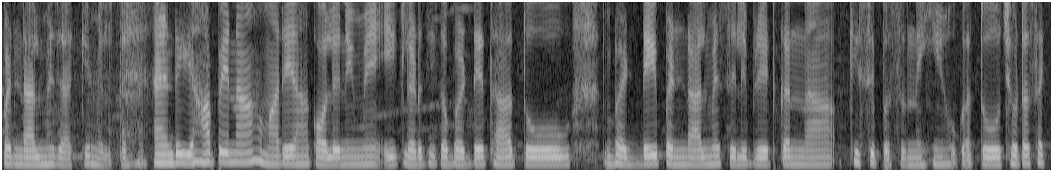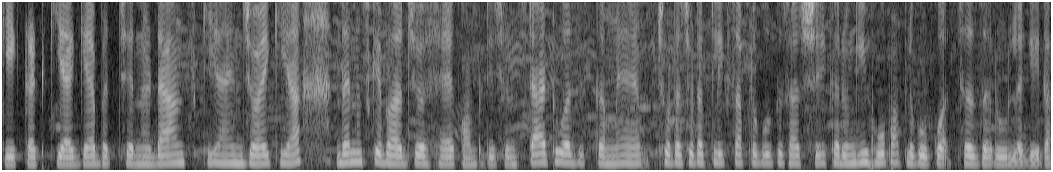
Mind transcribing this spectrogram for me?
पंडाल में जाके मिलते हैं। एंड यहाँ पे ना, हमारे यहाँ कॉलोनी में एक लड़के का बर्थडे था तो बर्थडे पंडाल में सेलिब्रेट करना किसे पसंद नहीं होगा। तो छोटा सा केक कट किया गया, बच्चे ने डांस किया एंजॉय किया। देन उसके बाद जो है कॉम्पिटिशन स्टार्ट हुआ, जिसका मैं छोटा छोटा क्लिक्स आप लोगों के साथ शेयर करूँगी। होप आप लोगों को अच्छा ज़रूर लगेगा।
